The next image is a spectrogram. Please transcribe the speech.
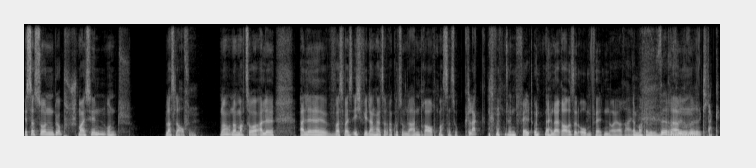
ist das so ein, ja, pf, schmeiß hin und lass laufen. Ne? Und dann macht so alle, alle, was weiß ich, wie lange halt so ein Akku zum Laden braucht, macht dann so klack, dann fällt unten einer raus und oben fällt ein neuer rein. Dann macht er so wirr, wirr, Ähm, wirr, klack.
